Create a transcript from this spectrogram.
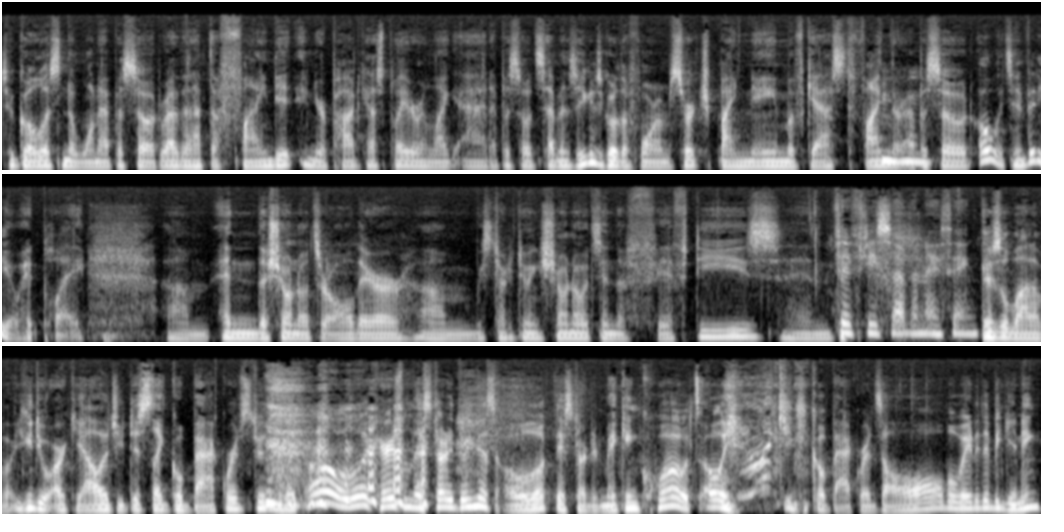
to go listen to one episode rather than have to find it in your podcast player and like add episode seven. So you can just go to the forum, search by name of guest, find their episode. Oh, it's in video, hit play. Um, and the show notes are all there. Um, we started doing show notes in the 50s and 57, I think. there's a lot of you can do archaeology just like go backwards through them like oh look here's when they started doing this oh look they started making quotes oh like you can go backwards all the way to the beginning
